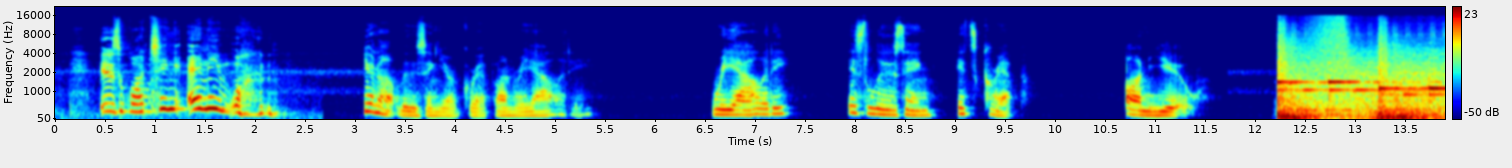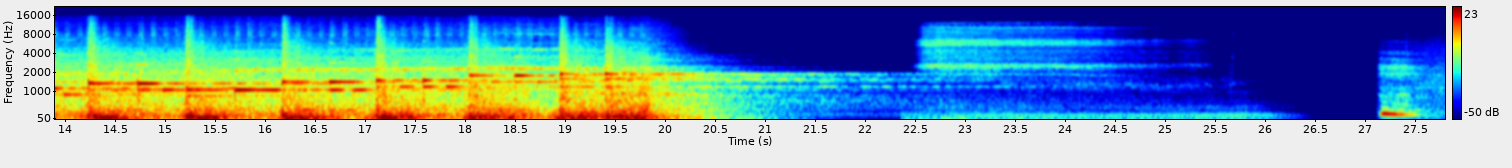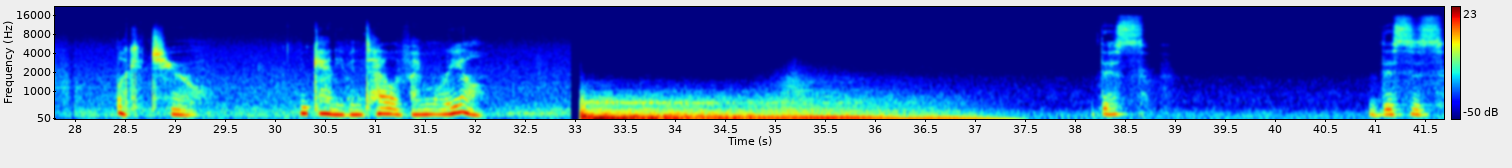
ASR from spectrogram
is watching anyone. You're not losing your grip on reality. Reality is losing its grip on you. Look at you. You can't even tell if I'm real. This. This is.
